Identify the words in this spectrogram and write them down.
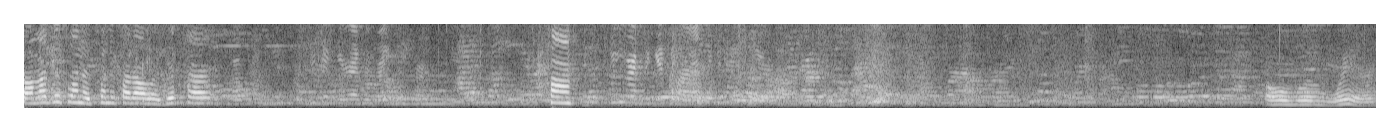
Um, I just want a $25 gift card. You can grab the right gift card. Huh? You can grab the gift card. I think it's in here. Over where?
